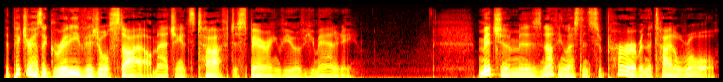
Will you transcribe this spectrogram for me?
the picture has a gritty visual style matching its tough, despairing view of humanity. Mitchum is nothing less than superb in the title role,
